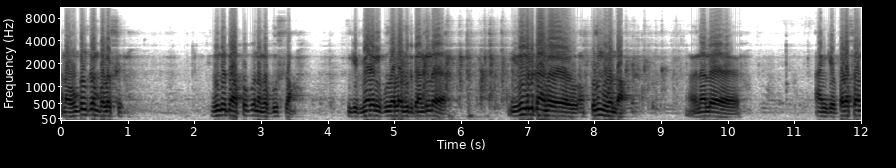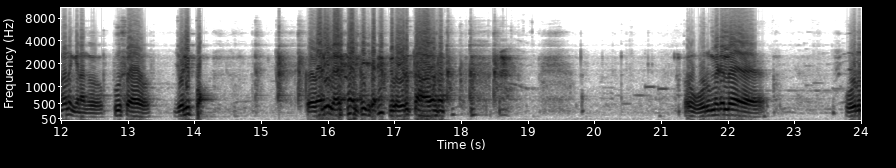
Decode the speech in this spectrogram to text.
ஆனால் உங்களுக்கு தான் பழசு. இவங்களுக்கு அப்பப்போ நாங்கள் புதுசு தான். இங்கே மேடைகள் புதெல்லாம் இருக்காங்கல்ல இவங்களுக்கு அங்கே புதுமுகம் தான். அதனால் அங்கே பழசாக இருந்தாலும் இங்கே நாங்கள் புதுசாக ஜொலிப்போம். வழியில் வழியில நீங்க எங்களை எடுத்து. ஆகணும் அப்புறம் ஒரு மேடையில் ஒரு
